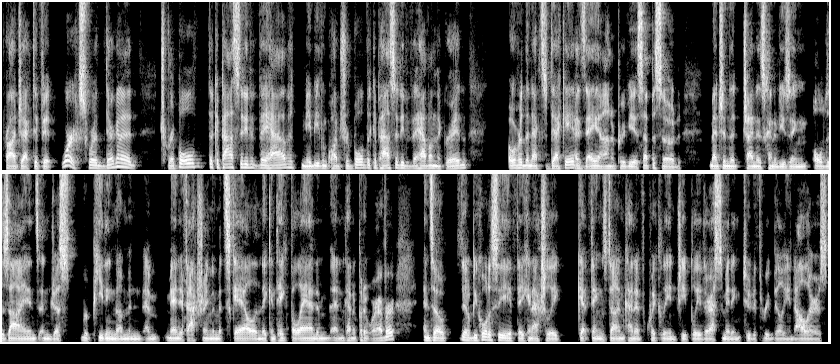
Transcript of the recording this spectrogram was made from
project if it works, where they're going to triple the capacity that they have, maybe even quadruple the capacity that they have on the grid over the next decade. Isaiah on a previous episode mentioned that China is kind of using old designs and just repeating them and, and, manufacturing them at scale, and they can take the land and, and kind of put it wherever. And so it'll be cool to see if they can actually get things done kind of quickly and cheaply. They're estimating two to three billion dollars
